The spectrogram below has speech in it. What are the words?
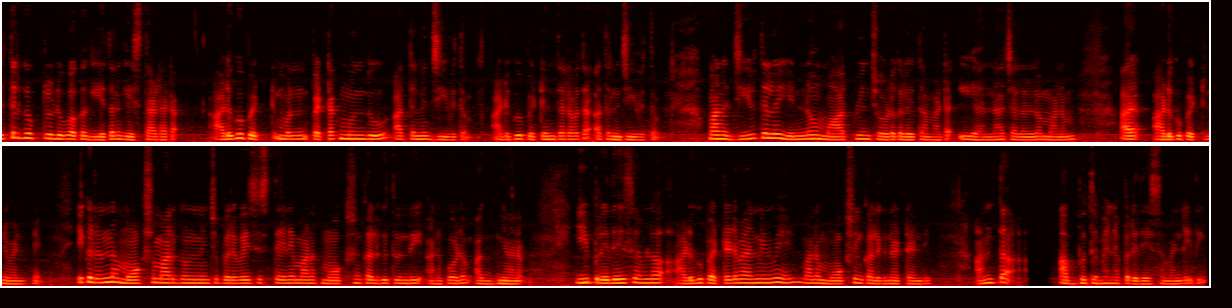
చిత్రగుప్తుడు ఒక గీతను గీస్తాడట. అడుగు పెట్టి పెట్టకముందు అతని జీవితం అడుగు పెట్టిన తర్వాత అతని జీవితం. మన జీవితంలో ఎన్నో మార్పులను చూడగలుగుతామట ఈ అరుణాచలంలో మనం అడుగు పెట్టిన వెంటనే. ఇక్కడున్న మోక్ష మార్గం నుంచి ప్రవేశిస్తేనే మనకు మోక్షం కలుగుతుంది అనుకోవడం అజ్ఞానం. ఈ ప్రదేశంలో అడుగు పెట్టడం అనేవి మనం మోక్షం కలిగినట్టండి. అంత అద్భుతమైన ప్రదేశం అండి ఇది.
